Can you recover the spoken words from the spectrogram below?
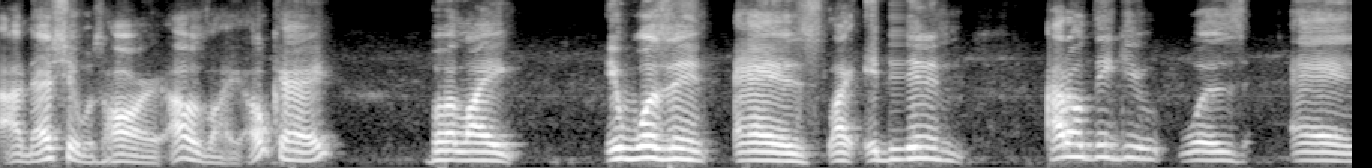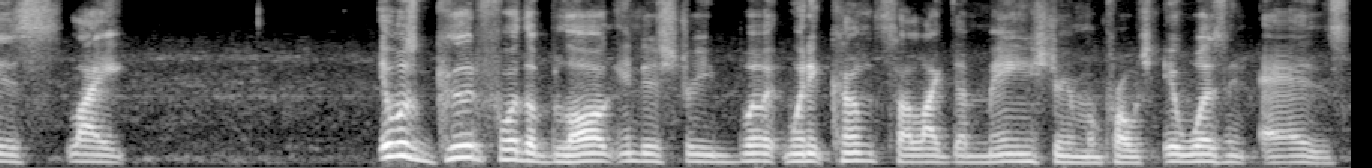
I, that shit was hard. I was like, okay, but like it wasn't as like it didn't i don't think it was as like it was good for the blog industry but when it comes to like the mainstream approach it wasn't as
